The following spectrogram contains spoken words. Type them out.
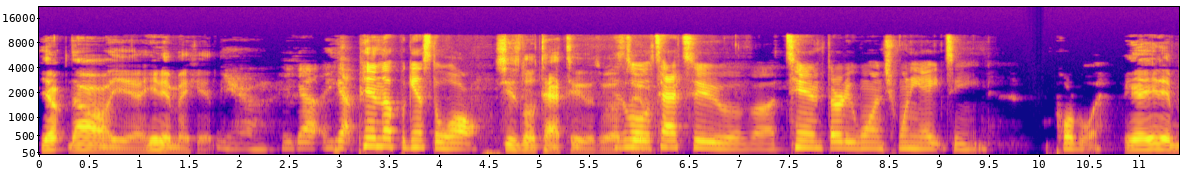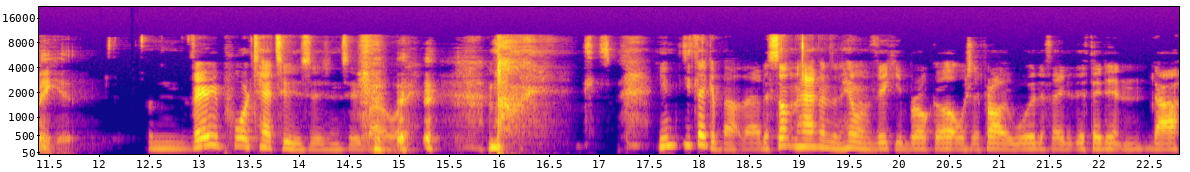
Yep. Oh yeah, he didn't make it. Yeah, he got he got pinned up against the wall. She has a little tattoo as well His too. little tattoo of uh, 10 31 2018. Poor boy. yeah, he didn't make it. Very poor tattoo decision, too, by the way. you, you think about that. If something happens and him and Vicky broke up, which they probably would if they if they didn't die,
